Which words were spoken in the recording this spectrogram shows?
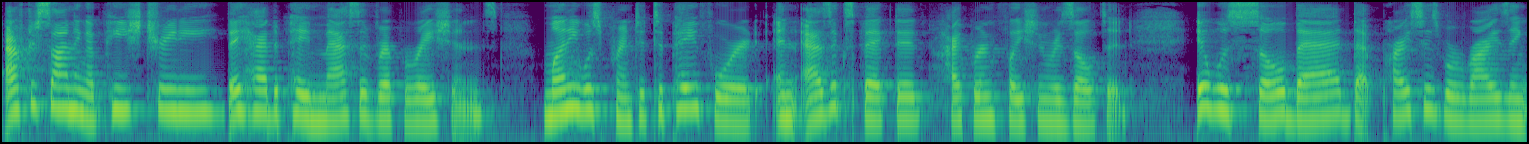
After signing a peace treaty, they had to pay massive reparations. Money was printed to pay for it, and as expected, hyperinflation resulted. It was so bad that prices were rising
